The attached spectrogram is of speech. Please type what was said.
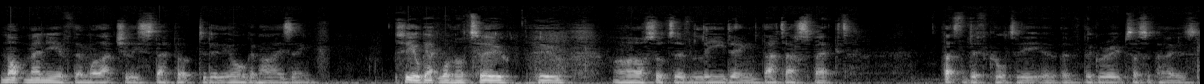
not many of them will actually step up to do the organising. So you'll get one or two who are sort of leading that aspect. That's the difficulty of, of the groups, I suppose.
